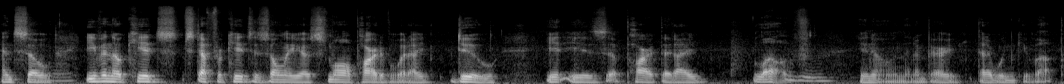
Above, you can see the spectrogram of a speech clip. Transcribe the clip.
and so mm-hmm. even though kids stuff for kids is only a small part of what I do, it is a part that I love, mm-hmm. you know, and that I'm very that I wouldn't give up.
